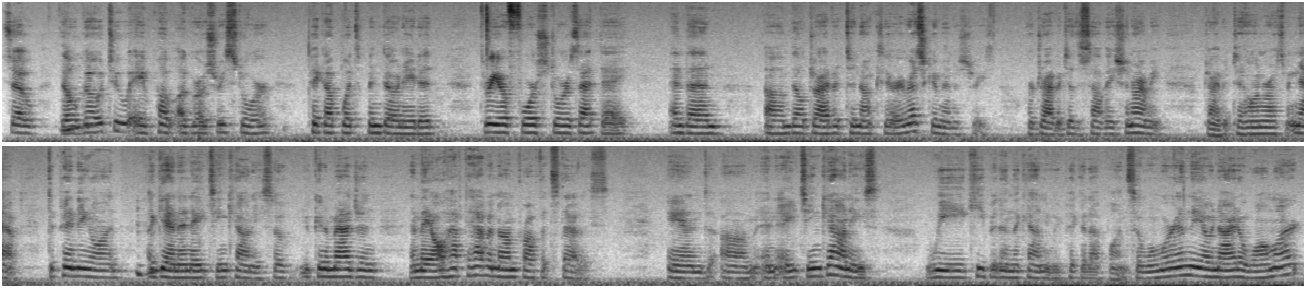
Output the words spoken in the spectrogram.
So they'll go to a, pub, a grocery store, pick up what's been donated, three or four stores that day, and then um, they'll drive it to Knox Area Rescue Ministries or drive it to the Salvation Army, drive it to Helen Ross McNabb, depending on, again, in 18 counties. So you can imagine, and they all have to have a nonprofit status. And um, in 18 counties, we keep it in the county we pick it up on. So when we're in the Oneida Walmart,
